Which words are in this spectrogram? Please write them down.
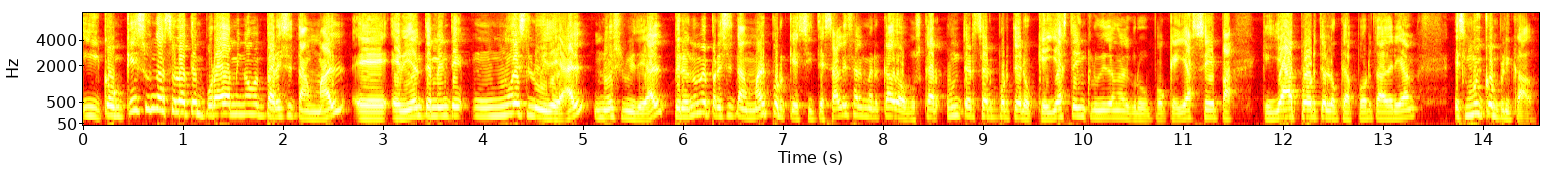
y con que es una sola temporada a mí no me parece tan mal. Eh, evidentemente no es lo ideal, no es lo ideal, pero no me parece tan mal porque si te sales al mercado a buscar un tercer portero que ya esté incluido en el grupo, que ya sepa, que ya aporte lo que aporta Adrián, es muy complicado.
